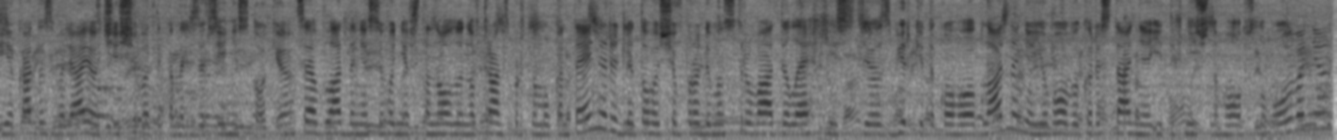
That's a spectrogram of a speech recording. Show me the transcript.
і яка дозволяє очищувати каналізаційні стоки. Це обладнання сьогодні встановлено в транспортному контейнері для того, щоб продемонструвати легкість збірки такого обладнання, його використання і технічного обслуговування.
